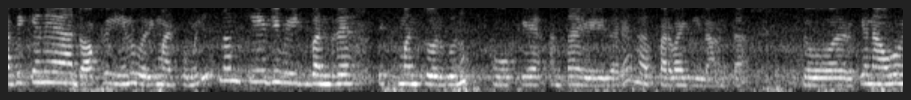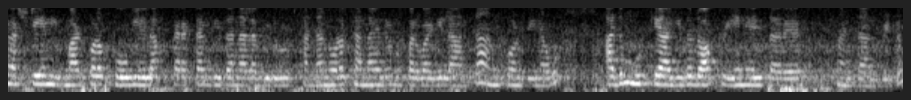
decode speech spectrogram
ಅದಕ್ಕೇ ಡಾಕ್ಟ್ರು ಏನು ವರಿ ಮಾಡ್ಕೊಂಬಿಡಿ. ನಮ್ಮ ಕೆ ಜಿ ವೆಯ್ಟ್ ಬಂದರೆ ಸಿಕ್ಸ್ ಮಂತ್ಸ್ವರೆಗೂ ಓಕೆ ಅಂತ ಹೇಳಿದ್ದಾರೆ. ಅದು ಪರವಾಗಿಲ್ಲ ಅಂತ. ಸೊ ಅದಕ್ಕೆ ನಾವು ಅಷ್ಟೇನು ಇದು ಮಾಡ್ಕೊಳಕ್ಕೆ ಹೋಗಲಿಲ್ಲ. ಕರೆಕ್ಟಾಗಿ ಇದ್ದಾನಲ್ಲ ಬಿಡು. ಸಣ್ಣ ನೋಡೋಕ್ಕೆ ಸಣ್ಣ ಇದ್ರೂ ಪರವಾಗಿಲ್ಲ ಅಂತ ಅಂದ್ಕೊಂಡ್ವಿ ನಾವು. ಅದು ಮುಖ್ಯ ಆಗಿದ್ದು ಡಾಕ್ಟ್ರ್ ಏನು ಹೇಳ್ತಾರೆ ಅಂತ ಅಂದ್ಬಿಟ್ಟು.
